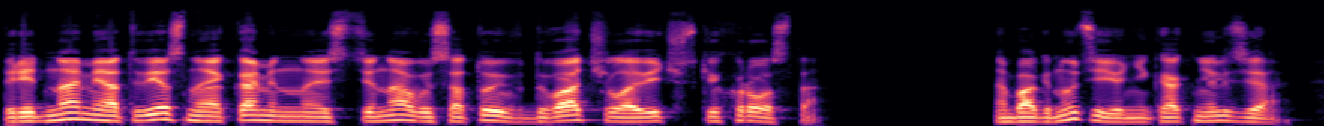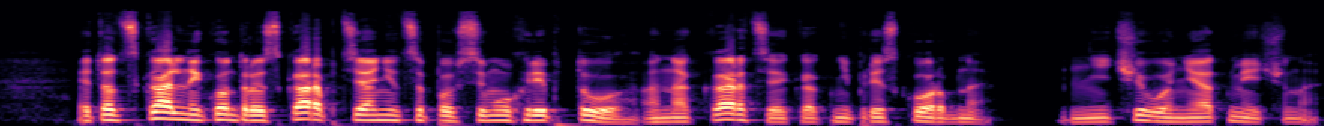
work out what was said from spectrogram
Перед нами отвесная каменная стена высотой в два человеческих роста. Обогнуть ее никак нельзя. Этот скальный контрэскарп тянется по всему хребту, а на карте, как ни прискорбно, ничего не отмечено.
